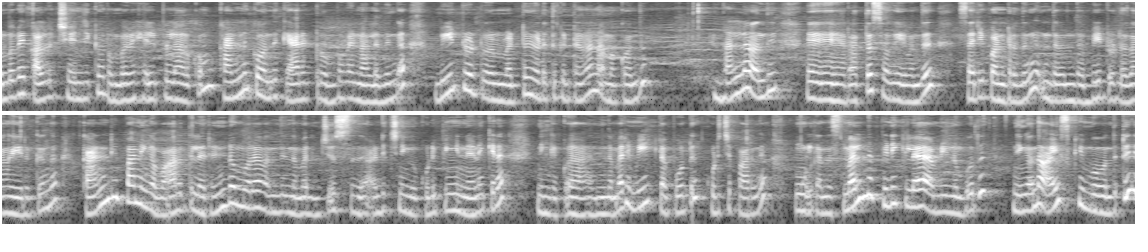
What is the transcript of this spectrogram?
ரொம்பவே கலர் சேஞ்சுக்கும் ரொம்பவே ஹெல்ப்ஃபுல்லாக இருக்கும். கண்ணுக்கு வந்து கேரட் ரொம்பவே நல்லதுங்க. பீட்ரூட் மட்டும் எடுத்துக்கிட்டோன்னா நமக்கு வந்து நல்லா வந்து ரத்த சொகையை வந்து சரி பண்ணுறதுங்க இந்த இந்த பீட்ரூட்டில் தாங்க இருக்குங்க. கண்டிப்பாக நீங்கள் வாரத்தில் ரெண்டு முறை வந்து இந்த மாதிரி ஜூஸ் அடித்து நீங்கள் குடிப்பீங்கன்னு நினைக்கிறேன். நீங்கள் இந்த மாதிரி வீட்டில் போட்டு குடிச்சு பாருங்கள் உங்களுக்கு அந்த ஸ்மெல்லு பிடிக்கல அப்படின்னும் போது நீங்கள் வந்து ஐஸ் வந்துட்டு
